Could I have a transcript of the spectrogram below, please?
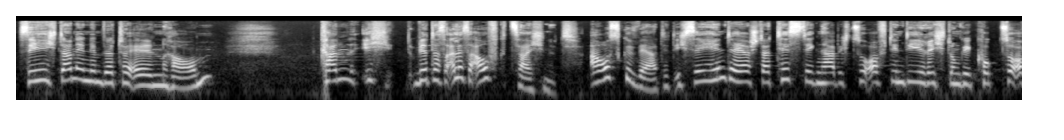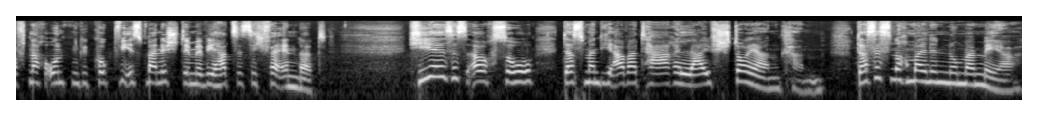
sehe ich dann in dem virtuellen Raum kann ich, wird das alles aufgezeichnet, ausgewertet. Ich sehe hinterher Statistiken, habe ich zu oft in die Richtung geguckt, zu oft nach unten geguckt, wie ist meine Stimme, wie hat sie sich verändert. Hier ist es auch so, dass man die Avatare live steuern kann. Das ist nochmal eine Nummer mehr.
